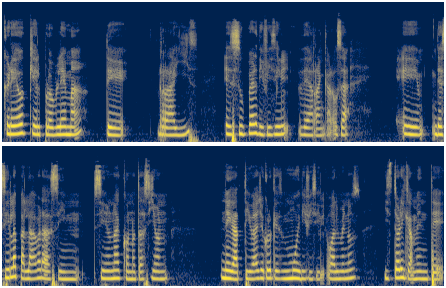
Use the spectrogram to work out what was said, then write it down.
creo que el problema de raíz es súper difícil de arrancar. O sea, eh, decir la palabra sin, sin una connotación negativa, yo creo que es muy difícil, o al menos históricamente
